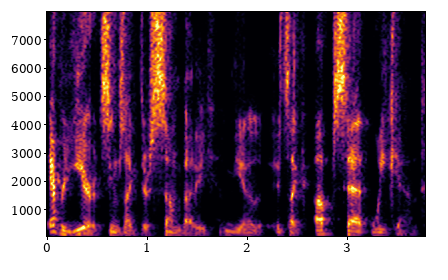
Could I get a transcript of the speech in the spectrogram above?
every year it seems like there's somebody, you know, it's like upset weekend.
